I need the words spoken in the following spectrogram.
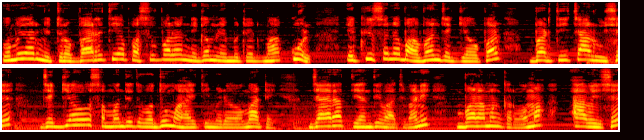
ઉમેદવાર મિત્રો, ભારતીય પશુપાલન નિગમ લિમિટેડમાં કુલ એકવીસો ને બાવન જગ્યાઓ પર ભરતી ચાલુ છે. જગ્યાઓ સંબંધિત વધુ માહિતી મેળવવા માટે જાહેરાત ધ્યાનથી વાંચવાની, ભલામણ કરવામાં આવે છે.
